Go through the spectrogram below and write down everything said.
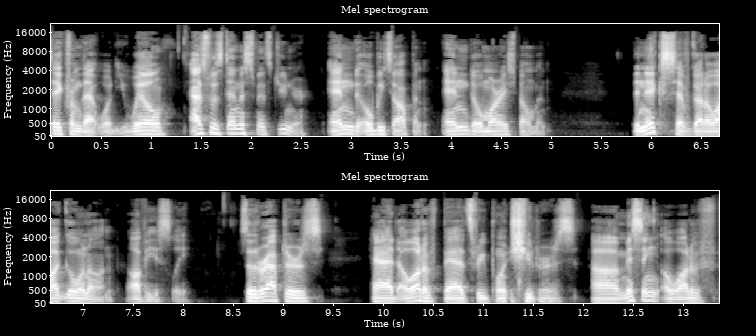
take from that what you will. As was Dennis Smith Jr. and Obi Toppin and Omari Spellman. The Knicks have got a lot going on, obviously. So the Raptors had a lot of bad three point shooters, uh, missing a lot of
